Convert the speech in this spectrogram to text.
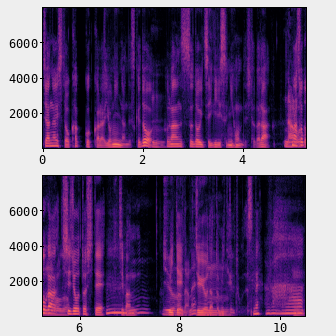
ジャーナリスト各国から4人なんですけど、うん。フランスドイツイギリス日本でしたから、なるほどまあ、そこが市場として一番見て重要だと見ているところですね。うわあ、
